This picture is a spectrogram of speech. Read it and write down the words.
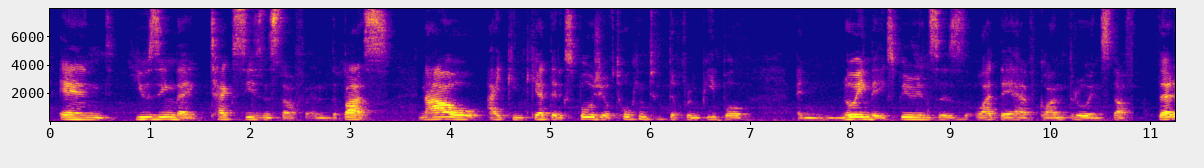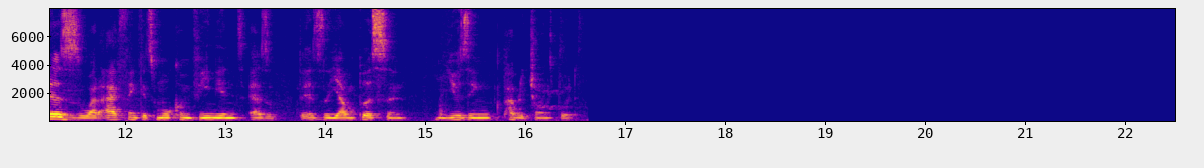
and using like taxis and stuff and the bus. Now I can get that exposure of talking to different people and knowing the experiences, what they have gone through and stuff. That is what I think is more convenient as a, as a young person using public transport.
